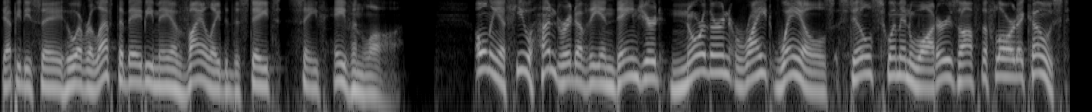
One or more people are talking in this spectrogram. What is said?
Deputies say whoever left the baby may have violated the state's safe haven law. Only a few hundred of the endangered northern right whales still swim in waters off the Florida coast,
